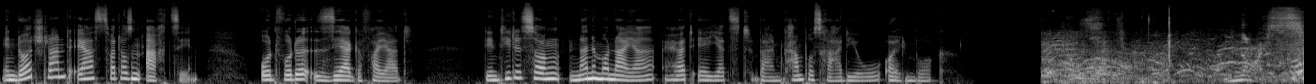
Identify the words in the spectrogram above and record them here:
in Deutschland erst 2018 und wurde sehr gefeiert. Den Titelsong Nanne Monaya hört er jetzt beim Campus Radio Oldenburg. Nice.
